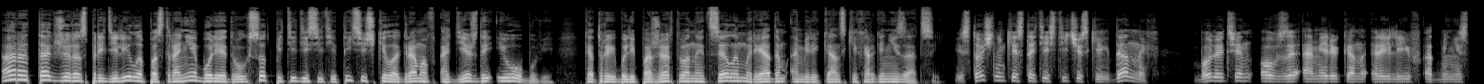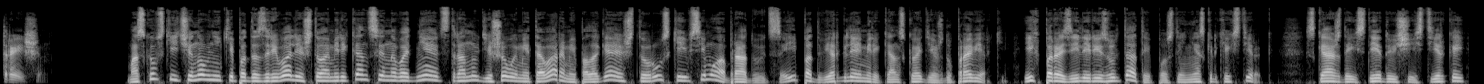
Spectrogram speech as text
Ара также распределила по стране более 250 тысяч килограммов одежды и обуви, которые были пожертвованы целым рядом американских организаций. Источники статистических данных Bulletin of the American Relief Administration. Московские чиновники подозревали, что американцы наводняют страну дешевыми товарами, полагая, что русские всему обрадуются, и подвергли американскую одежду проверке. Их поразили результаты после нескольких стирок. С каждой следующей стиркой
